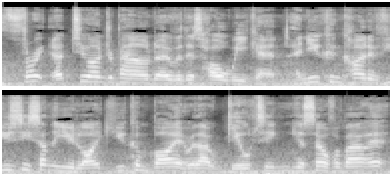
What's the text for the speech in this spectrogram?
Three, uh, 200 pound over this whole weekend and you can kind of if you see something you like you can buy it without guilting yourself about it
